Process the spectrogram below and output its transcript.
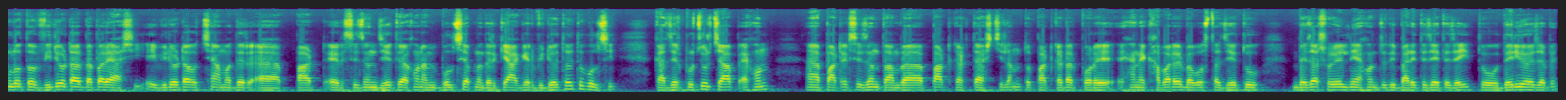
মূলত ভিডিওটার ব্যাপারে আসি। এই ভিডিওটা হচ্ছে আমাদের পার্ট এর সিজন যেহেতু এখন আমি বলছি আপনাদেরকে আগের ভিডিওতে হয়তো বলছি। কাজের প্রচুর চাপ এখন। পাটের সিজন তো আমরা পাট কাটতে আসছিলাম। তো পাট কাটার পরে এখানে খাবারের ব্যবস্থা যেহেতু বেজা শরীর নিয়ে এখন যদি বাড়িতে যাইতে যাই, তো দেরি হয়ে যাবে।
